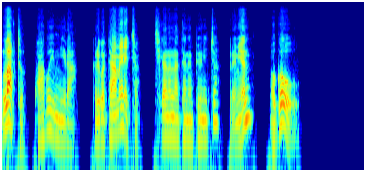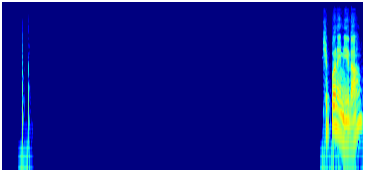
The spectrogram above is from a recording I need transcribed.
left, 과거입니다. 그리고 10 minutes, 시간을 나타내는 표현 있죠? 그러면 ago. 10번입니다.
